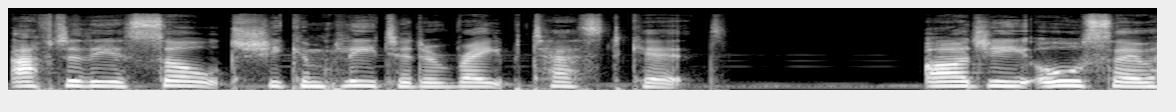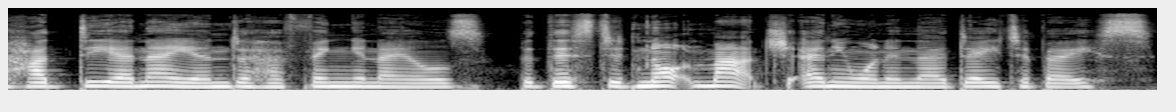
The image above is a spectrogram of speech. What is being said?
After the assault, she completed a rape test kit. RG also had DNA under her fingernails, but this did not match anyone in their database.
